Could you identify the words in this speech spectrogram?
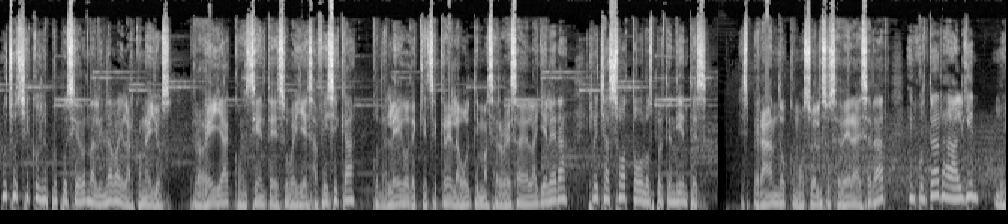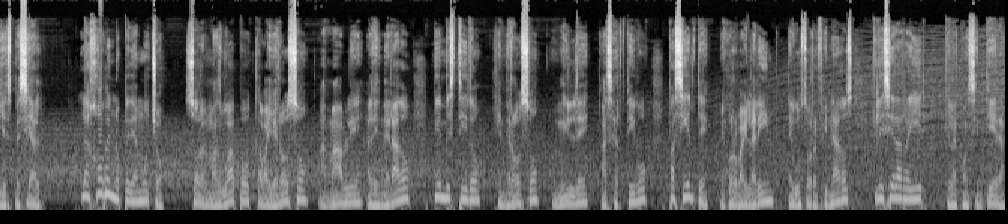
muchos chicos le propusieron a Linda bailar con ellos, pero ella, consciente de su belleza física, con el ego de quien se cree la última cerveza de la hielera, rechazó a todos los pretendientes, esperando, como suele suceder a esa edad, encontrar a alguien muy especial. La joven no pedía mucho, Solo el más guapo, caballeroso, amable, adinerado, bien vestido, generoso, humilde, asertivo, paciente, mejor bailarín, de gustos refinados, que le hiciera reír, que la consintiera,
